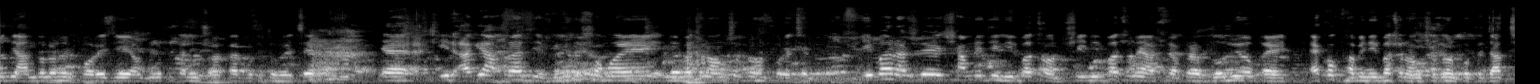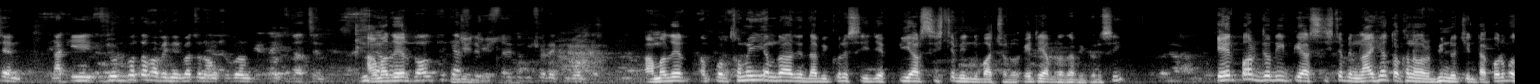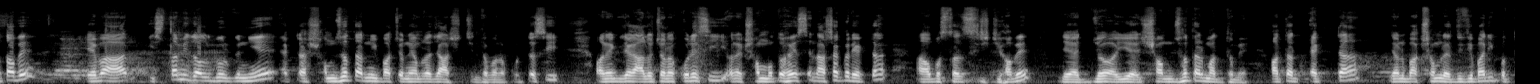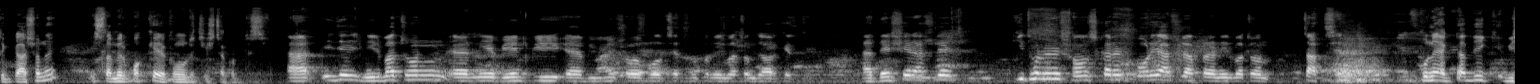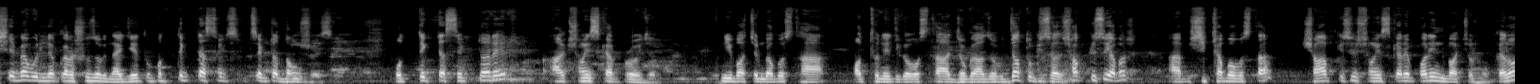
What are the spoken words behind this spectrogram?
বিরোধী আন্দোলনের পরে যে অন্তর্বর্তীকালীন সরকার গঠিত হয়েছে এর আগে আপনারা যে বিভিন্ন সময়ে নির্বাচনে অংশগ্রহণ করেছেন এবার আসলে সামনে যে নির্বাচন সেই নির্বাচনে আসলে আপনারা দলীয় এককভাবে নির্বাচনে অংশগ্রহণ করতে যাচ্ছেন নাকি জোটগতভাবে নির্বাচনে অংশগ্রহণ করতে যাচ্ছেন? আমাদের- দল থেকে আসলে বিস্তারিত বিষয়টা একটু বলতেন। আমাদের প্রথমেই আমরা যে দাবি করেছি যে পিআর সিস্টেমে নির্বাচন এটি আমরা দাবি করেছি। এরপর যদি পিআর সিস্টেমে নাই হয়, তখন আমরা ভিন্ন চিন্তা করব। তবে এবার ইসলামী দলগুলোকে নিয়ে একটা সমঝোতার নির্বাচনে আমরা যা চিন্তা ভাবনা করতেছি, অনেক জায়গায় আলোচনা করেছি, অনেক সম্মত হয়েছে আশা করি একটা অবস্থার সৃষ্টি হবে যে ইয়ে সমঝোতার মাধ্যমে, অর্থাৎ একটা যেন বাক্স আমরা দিতে পারি প্রত্যেকটা আসনে, ইসলামের পক্ষে এরকম আমরা চেষ্টা করতেছি। এই যে নির্বাচন নিয়ে বিএনপি বিভিন্ন সময় বলছে দ্রুত নির্বাচন দেওয়ার ক্ষেত্রে। দেশের আসলে কি ধরনের সংস্কারের পরে আসলে আপনারা নির্বাচন চাচ্ছেন? কোনো একটা দিক বিশেষভাবে উল্লেখ করার সুযোগ নাই, যেহেতু প্রত্যেকটা সেক্টর ধ্বংস হয়েছে। প্রত্যেকটা সেক্টরে সংস্কার প্রয়োজন। নির্বাচন ব্যবস্থা, অর্থনৈতিক ব্যবস্থা, যোগাযোগ, যত কিছু আছে সব কিছুই আবার শিক্ষা ব্যবস্থা সব কিছু সংস্কারের পরে নির্বাচন হোক। কেন?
